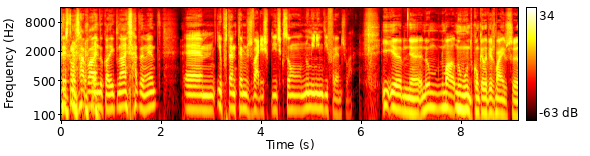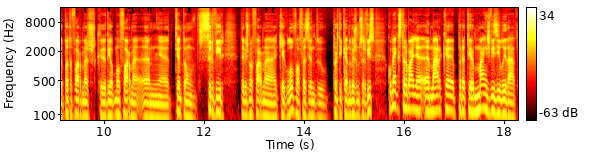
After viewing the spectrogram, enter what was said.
desde que não se vá para além do Código Penal, exatamente. Um, e portanto temos vários pedidos que são no mínimo diferentes. Vá. E uh, no, no, mundo com cada vez mais uh, plataformas que de alguma forma uh, tentam servir da mesma forma que a Globo, ou fazendo, praticando o mesmo serviço, como é que se trabalha a marca para ter mais visibilidade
